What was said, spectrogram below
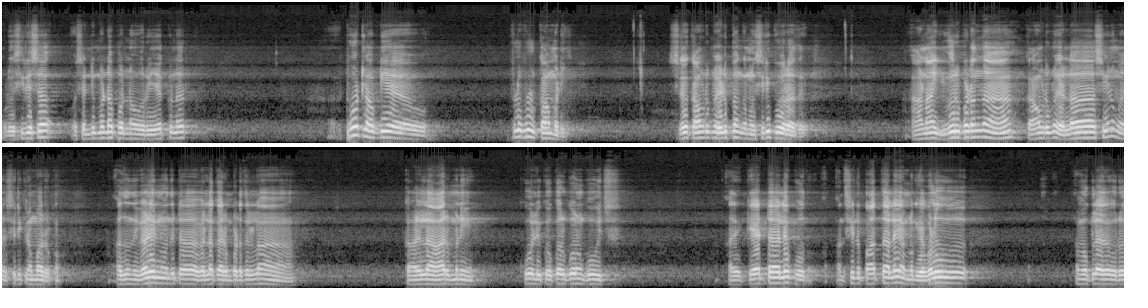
ஒரு சீரியஸாக ஒரு சென்டிமெண்ட்டாக பண்ண ஒரு இயக்குனர் டோட்டலாக அப்படியே ஃபுல் ஃபுல் காமெடி சில காமெடி படம் எடுப்பாங்க நமக்கு சிரிப்பு வராது. ஆனால் இவர் படம் தான் காமெடி படம் எல்லா சீனும் சிரிக்கிற மாதிரி இருக்கும். அது இந்த வேலைன்னு வந்துட்டா வெள்ளைக்காரன் படத்துலலாம் காலையில் ஆறு மணி கோழி கொக்கரக்கோன்னு கூவிச்சு. அதை கேட்டாலே போதும். அந்த சீனை பார்த்தாலே நமக்கு எவ்வளவு நமக்குள்ள ஒரு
